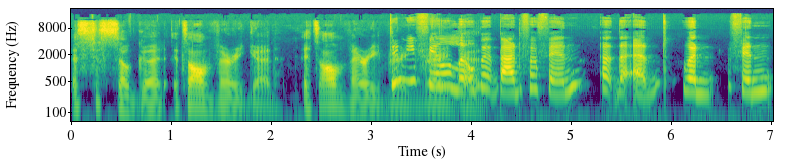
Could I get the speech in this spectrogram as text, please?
it's just so good. It's all very good. It's all very very. Didn't you feel a little good. bit bad for Finn at the end when Finn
